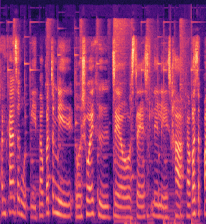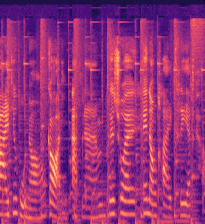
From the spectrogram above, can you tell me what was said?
ค่อนข้างจะหงุดหงิดเราก็จะมีตัวช่วยคือเจลเซสเลเลสค่ะ แล้วก็จะป้ายที่หูน้องก่อนอาบน้ำเพื่อช่วยให้น้องคลายเครียดค่ะ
